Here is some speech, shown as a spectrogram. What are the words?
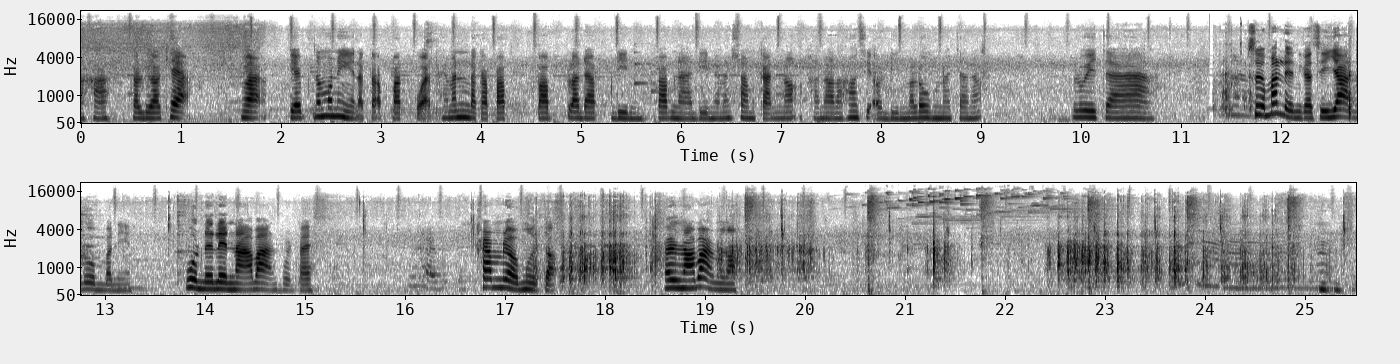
นะคะ ก็เหลือแค่ว่าเก็บน้ำมันนี่แล้วก็ปัดกวาดให้มันแล้วก็ปรับปรับระดับดิน ปรับนาดินให้มันซ้ำกันเนาะค่ะเนาะแล้วเฮาสิเอาดินมาลงเนาะจ้าเนาะลุยจ้าซื้อมาเล่นกับสิย่านร่วมบัดนี้พูดในเล่นน้าบ้านพุ่นไปค่ำแล้วมืดจ้ะไปน้าบ้านมันเนาะโอ้คือ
